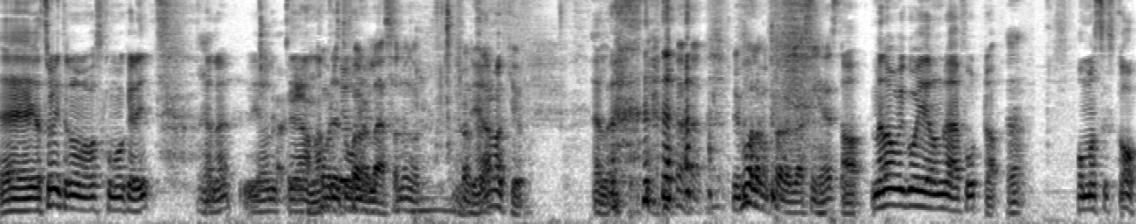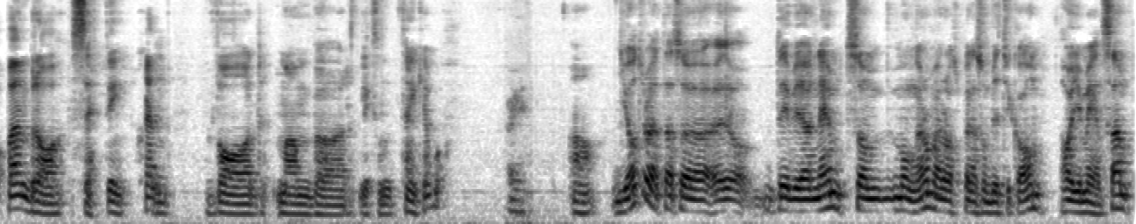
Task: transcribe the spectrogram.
det. Eh, jag tror inte någon av oss kommer åka dit. Eller? Vi har lite annat Kommer att dit och föreläsa någon gång. Det hade varit kul. Eller? Vi får hålla en föreläsning här istället. Ja, men om vi går igenom det här fort då. Ja. Om man ska skapa en bra setting själv, Mm. Vad man bör liksom tänka på. Oj. Ja. Jag tror att alltså, det vi har nämnt som många av de här rollspelen som vi tycker om har gemensamt.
